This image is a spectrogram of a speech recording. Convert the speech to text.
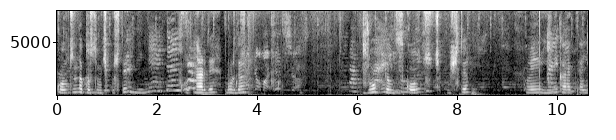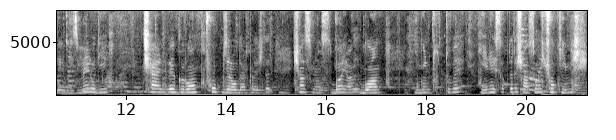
Colt'un da kostümü çıkmıştı. Colt nerede? Burada. Çok yıldız Colt çıkmıştı. Ve yeni karakterlerimiz Melody, Chell ve Grom çok güzel oldu arkadaşlar. Şansımız bayağı bu an bugün tuttu ve yeni hesaplara şansımız çok iyiymiş.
